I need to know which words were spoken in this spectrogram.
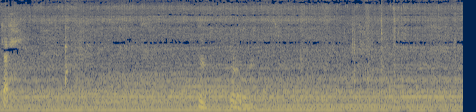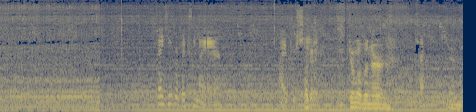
Okay. Here, put it over there. Thank you for fixing my air. I appreciate Okay. it. Jump up in there and, Okay. and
